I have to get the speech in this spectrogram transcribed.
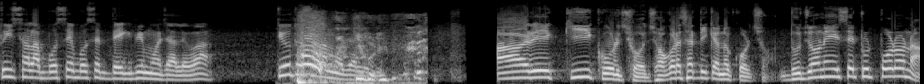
তুই সারা বসে বসে দেখবি মজা লওয়া। তুই তো সারা মজা। আরে কি করছ? ঝগড়াঝাটি কেন করছ? দুজনে এসে টুট পড়ো না।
